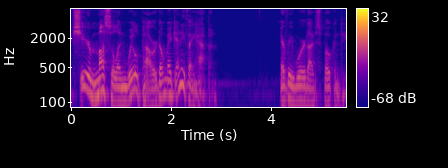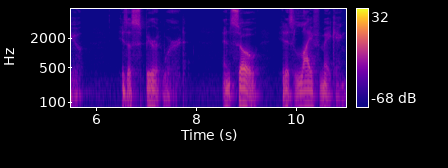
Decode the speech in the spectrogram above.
Sheer muscle and willpower don't make anything happen. Every word I've spoken to you is a spirit word, and so it is life making.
